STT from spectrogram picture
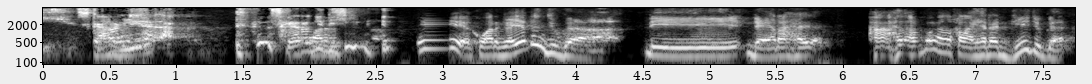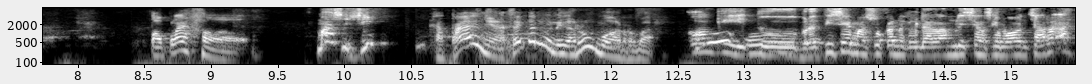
iya. Sekarang dia Sekarang dia di sini. Iya, keluarganya kan juga di daerah apa kelahiran dia juga top level. Masih sih? Katanya, saya kan mendengar rumor, Pak. Oh, gitu. Berarti saya masukkan ke dalam list yang saya wawancara. Ah.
